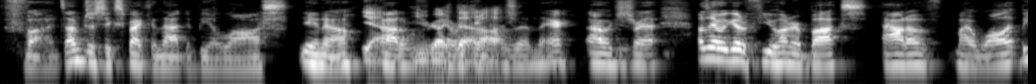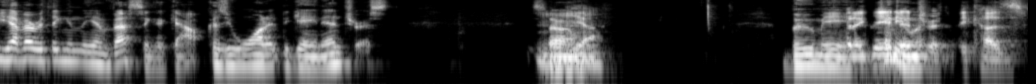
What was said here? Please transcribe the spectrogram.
funds. I'm just expecting that to be a loss, you know, Yeah, out of you write that everything that, off. was in there. I would just write. That. I was able to get a few hundred bucks out of my wallet, but you have everything in the investing account because you want it to gain interest. So Mhm. Yeah. boo me. But it gained Anyway. interest because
